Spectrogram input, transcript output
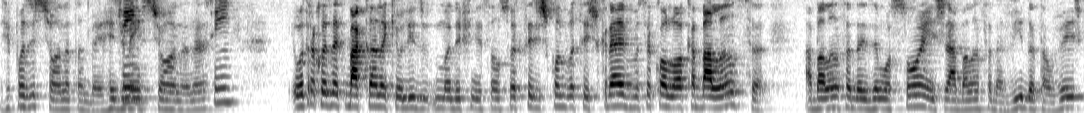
Reposiciona também, redimensiona, Sim. né? Sim. Outra coisa bacana que eu li uma definição sua é que você diz que quando você escreve, você coloca a balança, a balança das emoções, a balança da vida, talvez,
